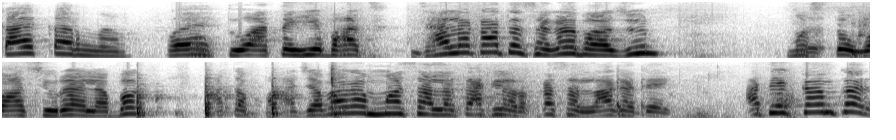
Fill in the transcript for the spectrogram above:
काय करणार? तू आता हे भाज. झालं का आता सगळं भाजून? मस्त वास येऊ राहिला बघ. आता भाज्या बघा मसाला टाकल्यावर कसा लागत आहे. आता एक काम कर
